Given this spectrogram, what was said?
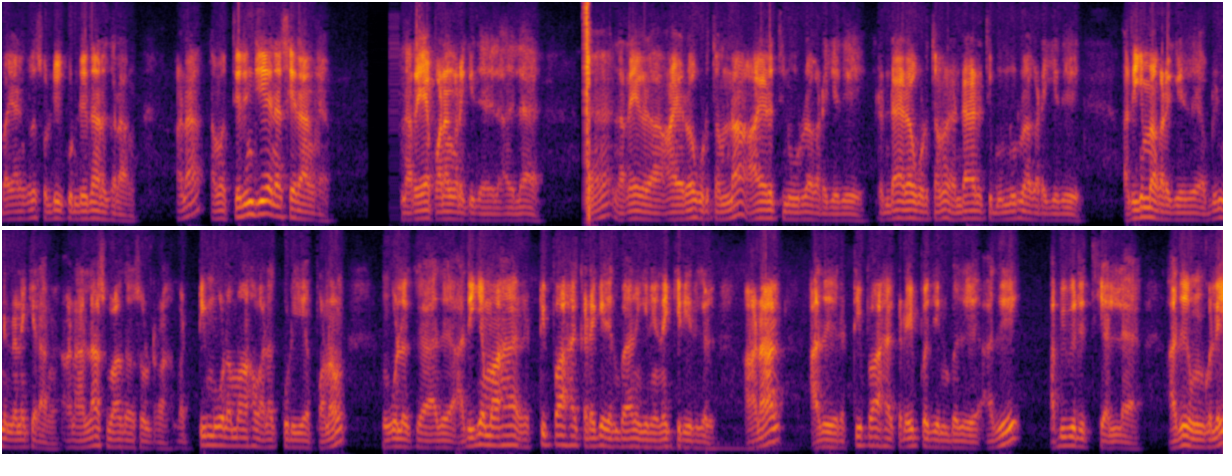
பயான்களை சொல்லி கொண்டே தான் இருக்கிறாங்க. ஆனால் நம்ம தெரிஞ்சே என்ன செய்கிறாங்க நிறைய பணம் கிடைக்குது அதில் அதில். நிறைய ஆயிரம் ரூபா கொடுத்தோம்னா ஆயிரத்தி நூறுரூவா கிடைக்கிது. ரெண்டாயிரம் ரூபா கொடுத்தோம்னா ரெண்டாயிரத்தி முந்நூறுரூவா கிடைக்கிது. அதிகமாக கிடைக்கிது அப்படின்னு நினைக்கிறாங்க. ஆனால் அல்லா சுபாதம் சொல்கிறான் வட்டி மூலமாக வரக்கூடிய பணம் உங்களுக்கு அது அதிகமாக ரெட்டிப்பாக கிடைக்கிது என்பதை நீங்கள் நினைக்கிறீர்கள். ஆனால் அது ரெட்டிப்பாக கிடைப்பது என்பது அது அபிவிருத்தி அல்ல. அது உங்களை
